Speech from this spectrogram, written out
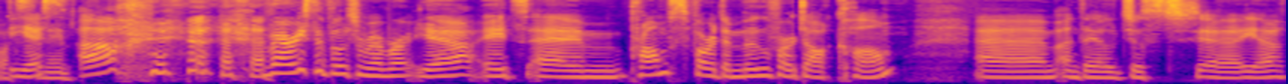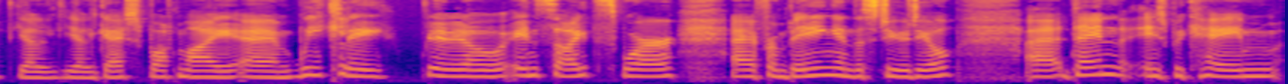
What's yes. the name? Ah, very simple to remember. Yeah, it's um, promptsforthemover.com. Um, and they'll just, uh, yeah, you'll, you'll get what my um, weekly you know insights were uh, from being in the studio. Uh, then it became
